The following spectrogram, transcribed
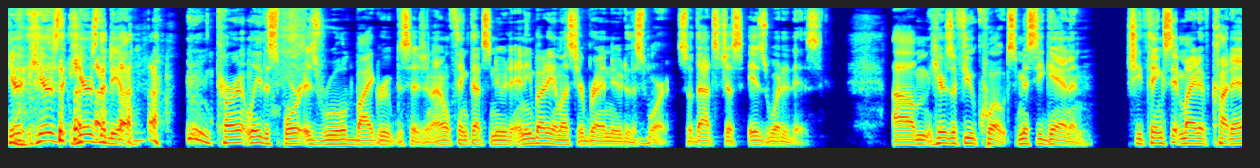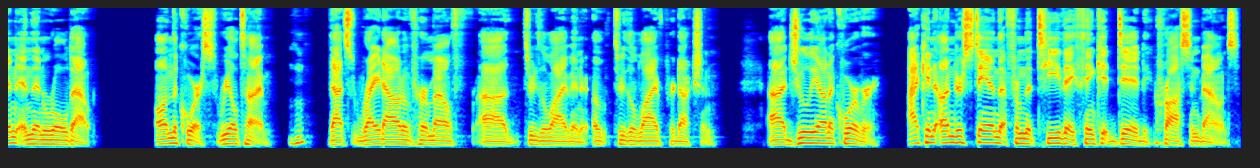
Here, here's the, here's the deal. Currently, the sport is ruled by group decision. I don't think that's new to anybody unless you're brand new to the sport. So that's just is what it is. Um, here's a few quotes. Missy Gannon. She thinks it might have cut in and then rolled out on the course, real time. Mhm. That's right out of her mouth uh, through the live inter- uh, through the live production. Uh, Juliana Korver. I can understand that from the tee they think it did cross in bounds.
